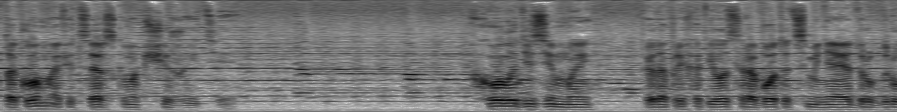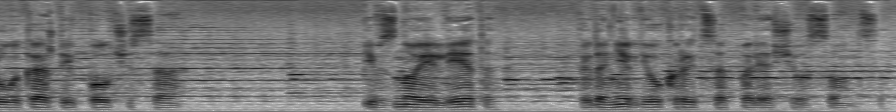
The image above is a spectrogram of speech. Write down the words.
В таком офицерском общежитии. В холоде зимы, когда приходилось работать, сменяя друг друга каждые полчаса. И в зное лета, когда негде укрыться от палящего солнца.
